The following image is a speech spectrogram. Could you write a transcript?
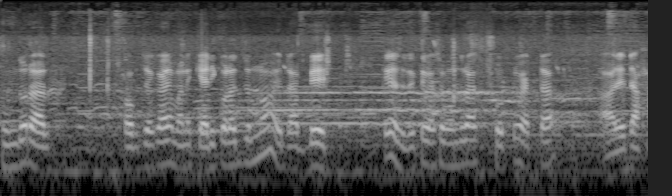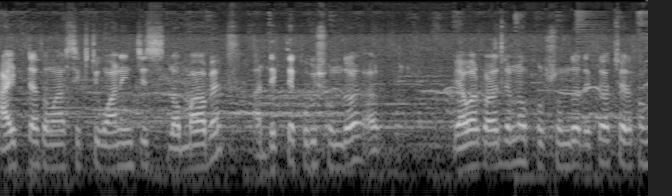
সুন্দর আর সব জায়গায় মানে ক্যারি করার জন্য এটা বেস্ট ঠিক আছে? দেখতে পাচ্ছ বন্ধুরা ছোট একটা। আর এটা হাইটটা তোমার সিক্সটি ওয়ান ইঞ্চিস লম্বা হবে। আর দেখতে খুবই সুন্দর। আর ব্যবহার করার জন্য খুব সুন্দর। দেখতে পাচ্ছ এরকম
